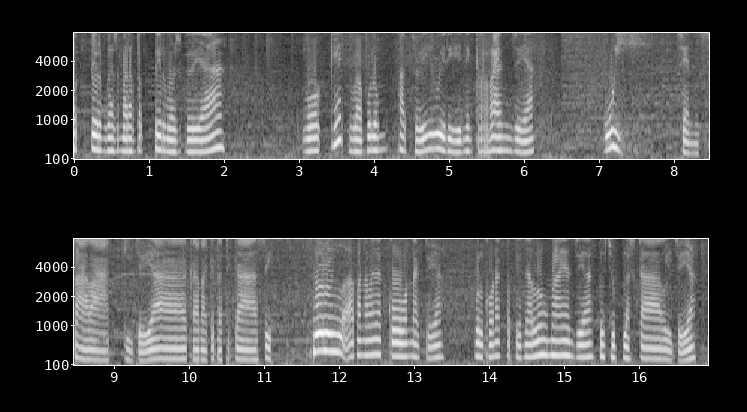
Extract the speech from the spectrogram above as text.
petir bukan sembarang petir bosku ya. Oke 24 cuy. Wih ini keren sih ya. Wih, sensa lagi cuy ya, karena kita dikasih full apa namanya connect cuy ya, full connect petirnya lumayan cuy ya, 17 kali cuy ya.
